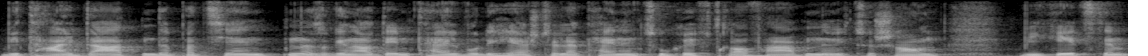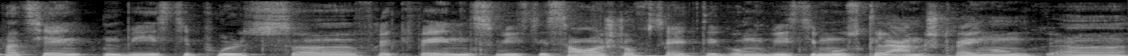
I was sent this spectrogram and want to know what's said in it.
Vitaldaten der Patienten, also genau dem Teil, wo die Hersteller keinen Zugriff drauf haben, nämlich zu schauen, wie geht es dem Patienten, wie ist die Pulsfrequenz, wie ist die Sauerstoffsättigung, wie ist die Muskelanstrengung. Äh,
